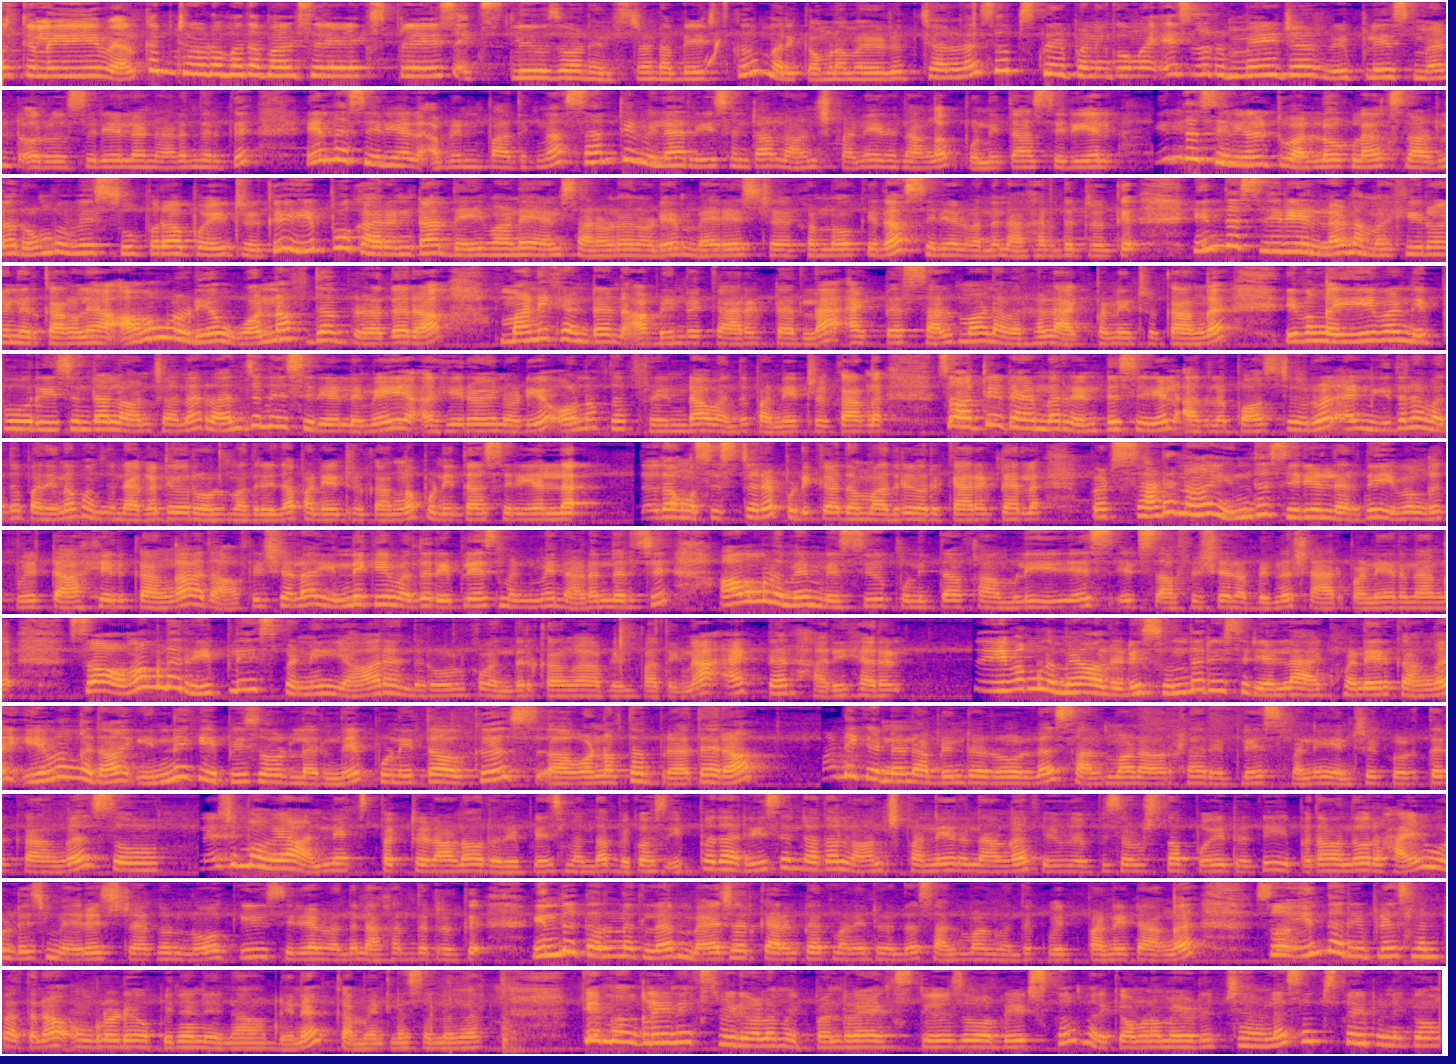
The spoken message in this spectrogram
மக்களே welcome to நம்ம Tamil serial express exclusive instant அப்டேட்ஸ்க்கு மறக்காம நம்ம யூடியூப் சேனலை சப்ஸ்கிரைப் பண்ணிக்கோங்க. இட்ஸ் ஒரு மேஜர் ரீப்ளேஸ்மெண்ட் ஒரு சீரியலில் நடந்திருக்கு. என்ன சீரியல் அப்படின்னு பார்த்தீங்கன்னா சன் டிவியில் ரீசெண்டாக லான்ச் பண்ணியிருந்தாங்க Punitha serial serial twelve o'clock ஸ்லாட்டில் ரொம்பவே சூப்பராக போயிட்டு இருக்கு இப்போ கரண்ட்டாக தெய்வானே அண்ட் சரவணனுடைய மேரேஜ் நோக்கி தான் சீரியல் வந்து நகர்ந்துட்டு இருக்கு இந்த சீரியலில் நம்ம ஹீரோயின் இருக்காங்களே அவங்களுடைய ஒன் ஆஃப் த பிரதரா மணிகண்டன் அப்படின்ற கேரக்டரில் ஆக்டர் சல்மான் அவர்கள் ஆக்ட் பண்ணிட்டு இருக்காங்க இவங்க ஈவன் இப்போ ரீசெண்டாக லான்ச் ஆன ரஞ்சனி சீரியல்லுமே ஹீரோயினுடைய ஒன் ஆஃப் த ஃப்ரெண்டாக வந்து பண்ணிட்டு இருக்காங்க ஸோ அட் டைம்ல ரெண்டு சீரியல் அதில் பாசிட்டிவ் ரோல் அண்ட் இதில் வந்து பார்த்தீங்கன்னா கொஞ்சம் நெகட்டிவ் ரோல் மாதிரி தான் பண்ணிட்டு இருக்காங்க புனிதா சீரியலில் அதாவது அவங்க சிஸ்டரை பிடிக்காத மாதிரி ஒரு கேரக்டரில் பட் சடனாக இந்த சீரியல்லேருந்து இவங்க குவிட் ஆகியிருக்காங்க. அது அஃபிஷியலாக இன்னைக்கே வந்து ரிப்ளேஸ்மெண்ட்டுமே நடந்துருச்சு. அவங்களுமே miss you Punitha family yes it's official அப்படின்னு ஷேர் பண்ணியிருந்தாங்க. ஸோ அவங்கள ரீப்ளேஸ் பண்ணி யார் அந்த ரோலுக்கு வந்திருக்காங்க அப்படின்னு பார்த்தீங்கன்னா ஆக்டர் ஹரிஹரன். இவங்களுமே ஆல்ரெடி சுந்தரி சீரியலில் ஆக்ட் பண்ணியிருக்காங்க. இவங்க தான் இன்னைக்கு எபிசோட்லேருந்தே புனிதாவுக்கு ஒன் ஆஃப் த பிரதராக மாணிகண்ணன் அப்படின்ற ரோலில் சல்மான் அவர்களை ரிப்ளேஸ் பண்ணி என்ட்ரி கொடுத்துருக்காங்க. ஸோ நிஜமாவே அன்எக்ஸ்பெக்டடான ஒரு ரிப்ளேஸ்மெண்ட் தான். பிகாஸ் இப்போ தான் ரீசெண்டாக தான் லான்ச் பண்ணியிருந்தாங்க. ஃபியூ எபிசோட்ஸ் தான் போயிட்டுருக்கு. இப்போ தான் வந்து ஒரு ஹை வோல்டேஜ் மேரேஜ் ட்ராக நோக்கி சீரியல் வந்து நகர்ந்துட்டு இருக்கு இந்த தருணத்தில் மேஜர் கேரக்டர் பண்ணிட்டு இருந்த சல்மான் வந்து குவிட் பண்ணிட்டாங்க. ஸோ இந்த ரிப்ளேஸ்மெண்ட் பார்த்தோன்னா உங்களுடைய ஒப்பீனியன் என்ன அப்படின்னு கமெண்ட்ல சொல்லுங்க. ஓகே மக்களே நெக்ஸ்ட் வீடியோவில் மீட் பண்ணுறேன் எக்ஸ்க்ளூசிவ் அப்டேட்ஸ்க்கு மறக்காம நம்ம யூடியூப் சேனலை சப்ஸ்கிரைப் பண்ணிக்கோங்க.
